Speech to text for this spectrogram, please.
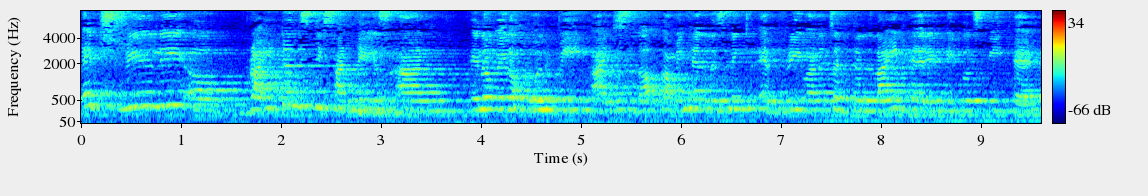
It really uh, brightens the Sundays and in a way the whole week. I just love coming here, listening to everyone. It's a delight hearing people speak here.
